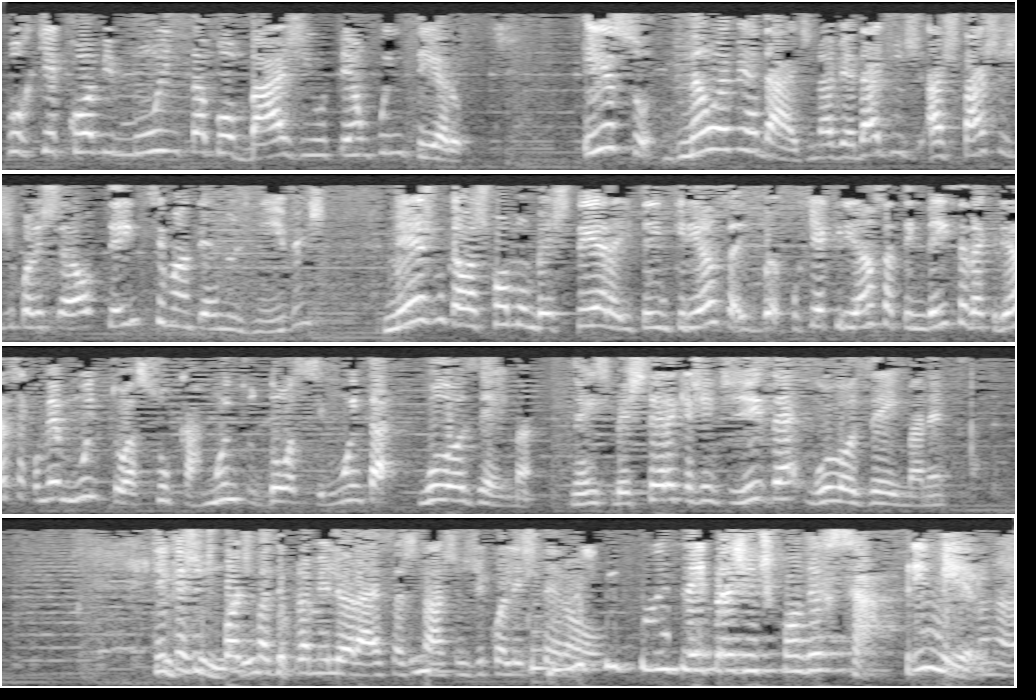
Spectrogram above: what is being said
porque come muita bobagem o tempo inteiro. Isso não é verdade. Na verdade, as taxas de colesterol têm que se manter nos níveis, mesmo que elas comam besteira e tem criança, porque a criança, a tendência da criança é comer muito açúcar, muito doce, muita guloseima. Né? Isso, besteira que a gente diz é guloseima, né? O que, que a gente pode fazer para melhorar essas taxas de colesterol? Tem questões aí para a gente conversar. Primeiro, uhum.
